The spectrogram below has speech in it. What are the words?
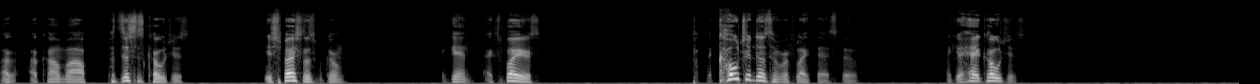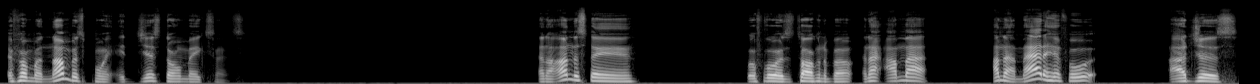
uh, become uh, positions coaches. Your specialists become again ex players. But the coaching doesn't reflect that still. Like your head coaches. And from a numbers point, it just don't make sense. And I understand what Flores is talking about, and I, I'm not, I'm not mad at him for it. I just,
